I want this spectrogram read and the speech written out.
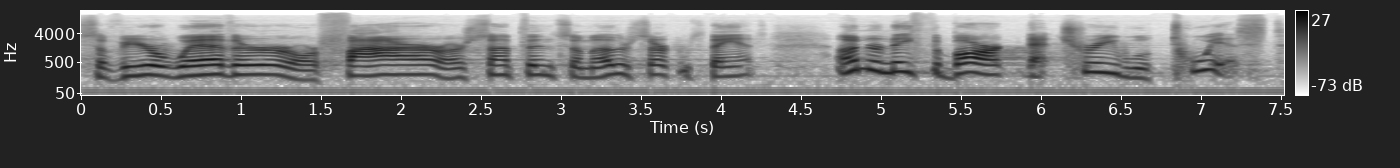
severe weather or fire or something, some other circumstance, underneath the bark, that tree will twist.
